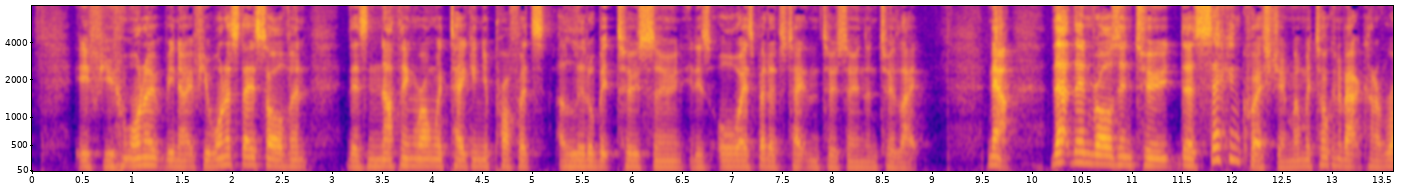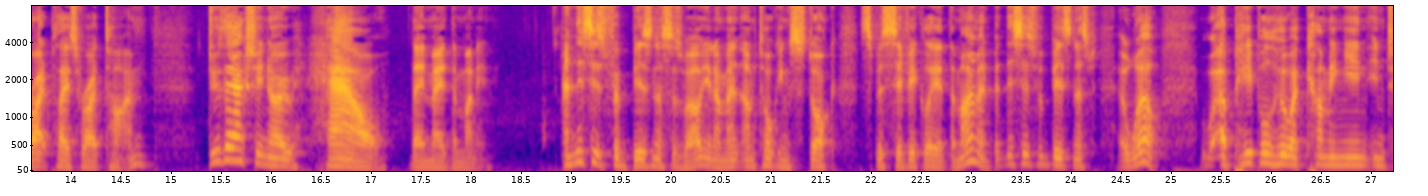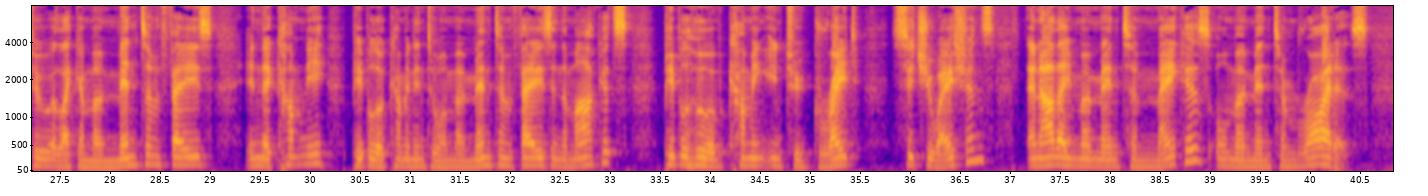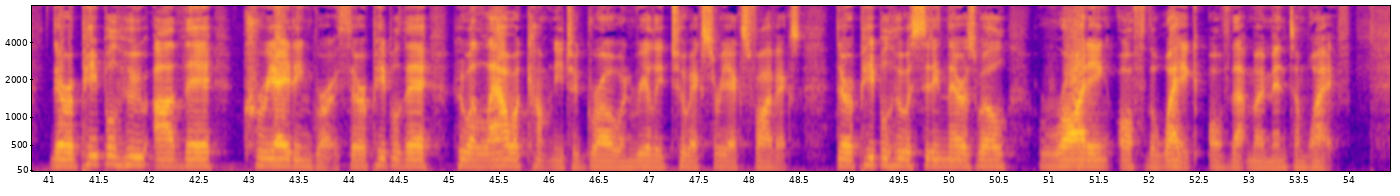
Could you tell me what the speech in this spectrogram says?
If you want to, you know, if you want to stay solvent, there's nothing wrong with taking your profits a little bit too soon. It is always better to take them too soon than too late. Now, that then rolls into the second question when we're talking about kind of right place, right time. Do they actually know how they made the money? And this is for business as well. You know, I'm talking stock specifically at the moment, but this is for business as well are people who are coming in into like a momentum phase in their company, people who are coming into a momentum phase in the markets, people who are coming into great situations, and are they momentum makers or momentum riders? There are people who are there creating growth. There are people there who allow a company to grow and really 2x, 3x, 5x. There are people who are sitting there as well, riding off the wake of that momentum wave.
